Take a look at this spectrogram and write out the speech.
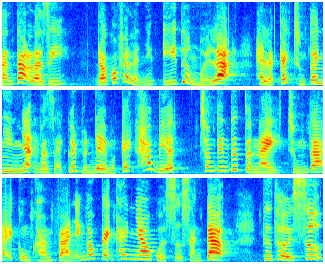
Sáng tạo là gì? Đó có phải là những ý tưởng mới lạ hay là cách chúng ta nhìn nhận và giải quyết vấn đề một cách khác biệt? Trong tin tức tuần này, chúng ta hãy cùng khám phá những góc cạnh khác nhau của sự sáng tạo, từ thời sự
